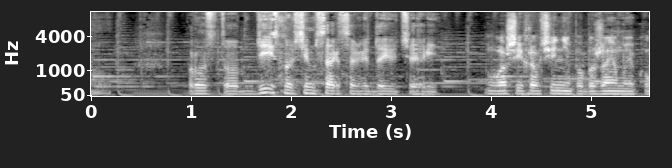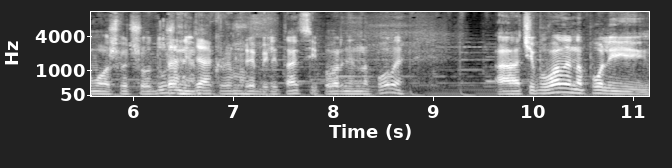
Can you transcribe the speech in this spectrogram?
ну, просто дійсно всім серцем віддаються грі. У вашій гравчині побажаємо якомога швидшого одужання, дякуємо. реабілітації, повернення на поле. А чи бували на полі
